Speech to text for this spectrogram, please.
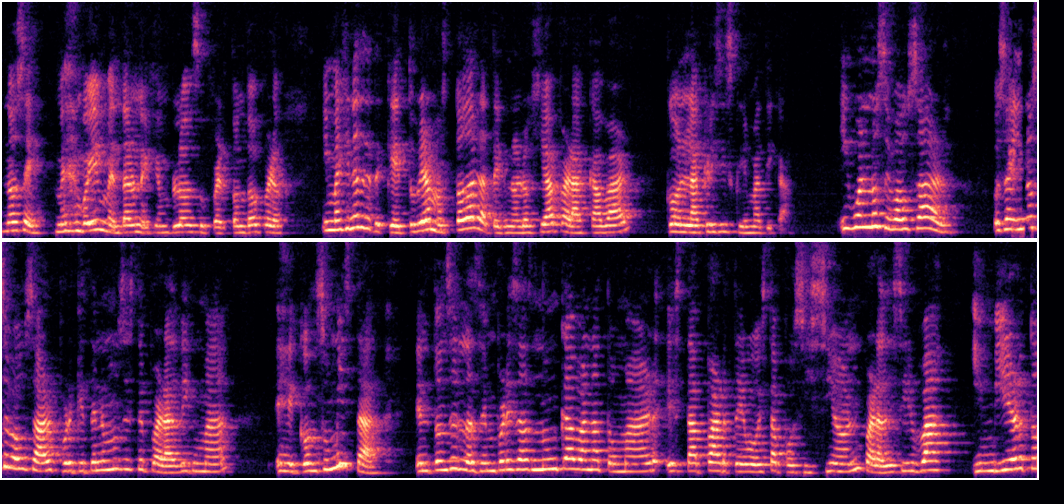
no sé, me voy a inventar un ejemplo súper tonto, pero imagínate que tuviéramos toda la tecnología para acabar con la crisis climática. Igual no se va a usar. O sea, y no se va a usar porque tenemos este paradigma eh, consumista. Entonces las empresas nunca van a tomar esta parte o esta posición para decir, va, invierto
